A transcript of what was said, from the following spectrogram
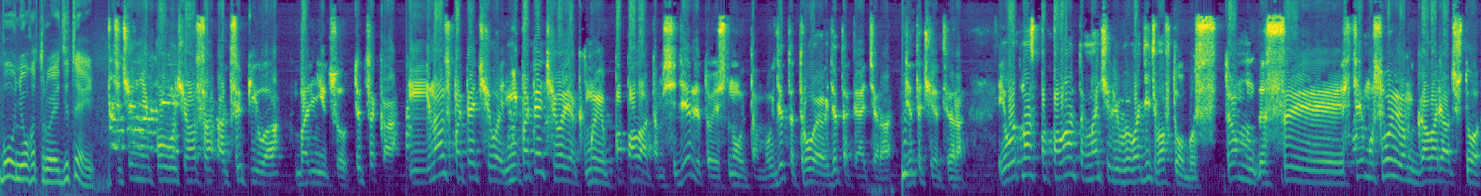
бо у нього троє дітей. в течение получаса оцепила больницу ТЦК. И нас по пять человек, не по пять человек, мы по палатам сидели, то есть, ну, там, где-то трое, где-то пятеро, где-то четверо. И вот нас по палатам начали выводить в автобус. Там с, э, с тем условием говорят, что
